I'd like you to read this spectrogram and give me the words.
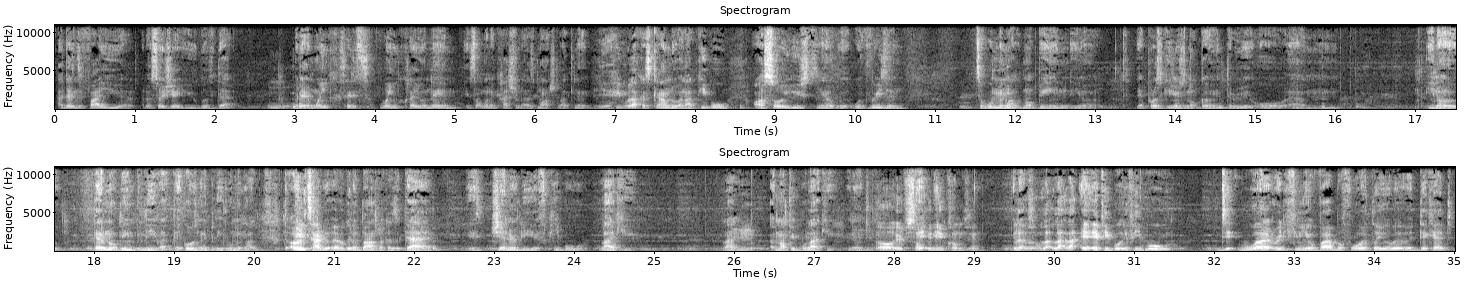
identify you and associate you with that. But then when you say this, when you clear your name, it's not going to catch on as much. Like you know, Yeah. people like a scandal, and like people are so used, you know, with, with reason to women like not being, you know, their prosecutions not going through, or um, you know, them not being believed. Like they're always going to believe women. Like the only time you're ever going to bounce back as a guy is generally if people like you, like mm-hmm. enough people like you. You know, Or if something It- new it- comes in. like, like, like, like, if people if people di weren't really feeling your vibe before, they thought you were a bit of a dickhead.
